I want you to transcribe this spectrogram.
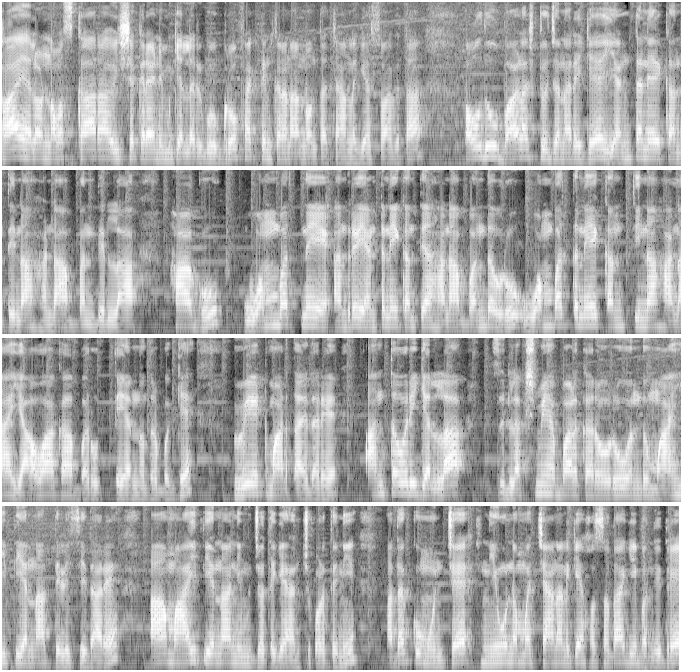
ಹಾಯ್ ಹಲೋ ನಮಸ್ಕಾರ ವೀಕ್ಷಕರೇ, ನಿಮಗೆಲ್ಲರಿಗೂ ಗ್ರೋ ಫ್ಯಾಕ್ಟಿನ್ ಕನ್ನಡ ಅನ್ನುವಂಥ ಚಾನಲ್ಗೆ ಸ್ವಾಗತ. ಹೌದು ಭಾಳಷ್ಟು ಜನರಿಗೆ ಎಂಟನೇ ಕಂತಿನ ಹಣ ಬಂದಿಲ್ಲ. ಹಾಗೂ ಒಂಬತ್ತನೇ ಅಂದರೆ ಎಂಟನೇ ಕಂತಿನ ಹಣ ಬಂದವರು ಒಂಬತ್ತನೇ ಕಂತಿನ ಹಣ ಯಾವಾಗ ಬರುತ್ತೆ ಅನ್ನೋದ್ರ ಬಗ್ಗೆ ವೇಟ್ ಮಾಡ್ತಾ ಇದ್ದಾರೆ. ಅಂಥವರಿಗೆಲ್ಲ ಲಕ್ಷ್ಮೀ ಹೆಬ್ಬಾಳ್ಕರ್ ಅವರು ಒಂದು ಮಾಹಿತಿಯನ್ನು ತಿಳಿಸಿದ್ದಾರೆ. ಆ ಮಾಹಿತಿಯನ್ನು ನಿಮ್ಮ ಜೊತೆಗೆ ಹಂಚಿಕೊಳ್ತೀನಿ. ಅದಕ್ಕೂ ಮುಂಚೆ ನೀವು ನಮ್ಮ ಚಾನಲ್ಗೆ ಹೊಸದಾಗಿ ಬಂದಿದ್ದರೆ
